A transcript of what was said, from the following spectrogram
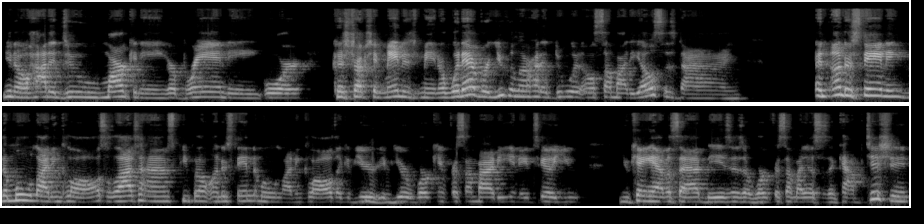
you know, how to do marketing or branding or construction management or whatever. You can learn how to do it on somebody else's dime and understanding the moonlighting clause. A lot of times people don't understand the moonlighting clause. Like if you're mm-hmm. if you're working for somebody and they tell you you can't have a side business or work for somebody else in competition,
